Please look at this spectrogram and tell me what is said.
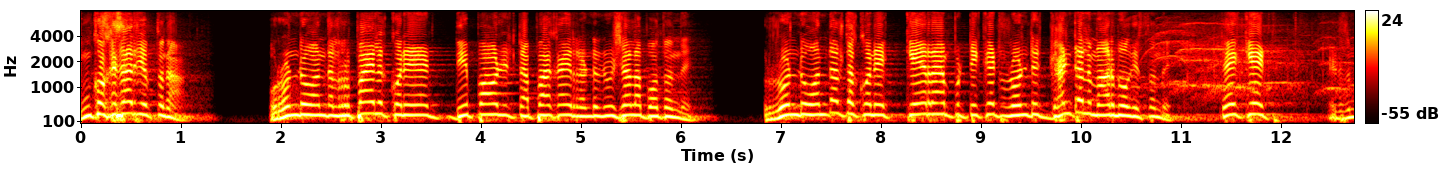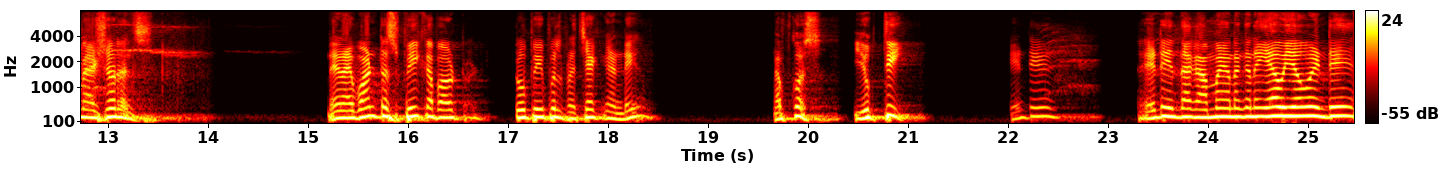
ఇంకొకసారి చెప్తున్నా. రెండు వందల రూపాయలకు కొనే దీపావళి టపాకాయ రెండు నిమిషాల పోతుంది. రెండు వందలతో కొనే కే ర్యాంప్ టికెట్ రెండు గంటలు మారుమోగిస్తుంది. Take it it's my assurance నేను I want to speak about two people ప్రత్యేకంగా అండి. కోర్స్ యుక్తి. ఏంటి? ఏంటి ఇందాక అమ్మాయి అనగానే ఏవో ఏవో ఏంటి?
